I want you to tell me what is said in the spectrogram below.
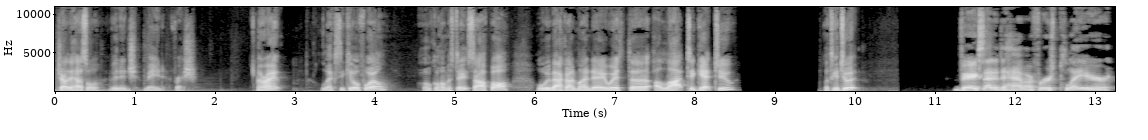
Charlie Hustle, vintage made fresh. All right, Lexi Kilfoyl, Oklahoma State softball. We'll be back on Monday with uh, a lot to get to. Let's get to it. Very excited to have our first player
